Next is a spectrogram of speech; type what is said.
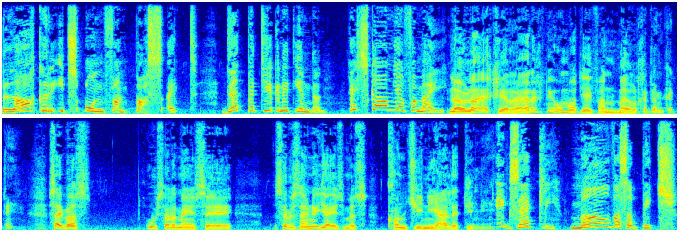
blaker iets onvanpas uit. Dit beteken net een ding. Jy skaam jou vir my. Lola, ek gee regtig nie om wat jy van Merle gedink het nie. Sy was hoe sal 'n mens sê Sy was nou nie juis mis congeniality nie. Exactly. Mel was 'n bitch.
